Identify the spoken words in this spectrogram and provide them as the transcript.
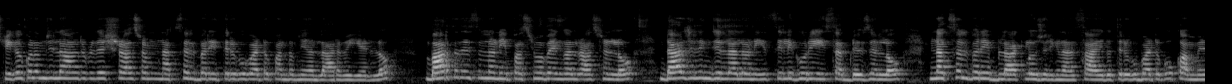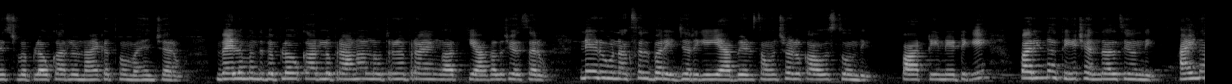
శ్రీకాకుళం జిల్లా ఆంధ్రప్రదేశ్ రాష్ట్రం నక్సల్ బరి తిరుగుబాటు పంతొమ్మిది వందల అరవై ఏడులో భారతదేశంలోని పశ్చిమ బెంగాల్ రాష్ట్రంలో డార్జిలింగ్ జిల్లాలోని సిలిగురి సబ్ డివిజన్లో నక్సల్బరీ బ్లాక్లో జరిగిన సాయుధ తిరుగుబాటుకు కమ్యూనిస్ట్ విప్లవకారులు నాయకత్వం వహించారు. వేల మంది విప్లవకారులు ప్రాణాలను తృణప్రాయంగా త్యాగాలు చేశారు. నేడు నక్సల్బరీ జరిగి యాభై ఏడు సంవత్సరాలు కావస్తోంది. పార్టీ నేటికి పరిణతి చెందాల్సి ఉంది. అయినా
